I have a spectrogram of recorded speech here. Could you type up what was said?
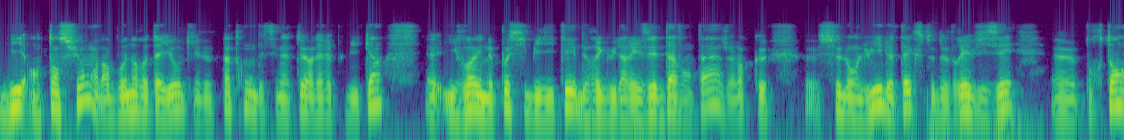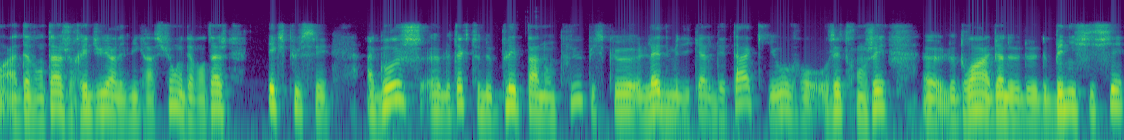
dits en tension. Alors Bruno Retailleau, qui est le patron des sénateurs Les Républicains, y voit une possibilité de régulariser davantage, alors que selon lui, le texte devrait viser euh, pourtant à davantage réduire l'immigration et davantage expulser. À gauche, euh, le texte ne plaît pas non plus puisque l'aide médicale d'État qui ouvre aux étrangers le droit eh bien, de bénéficier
